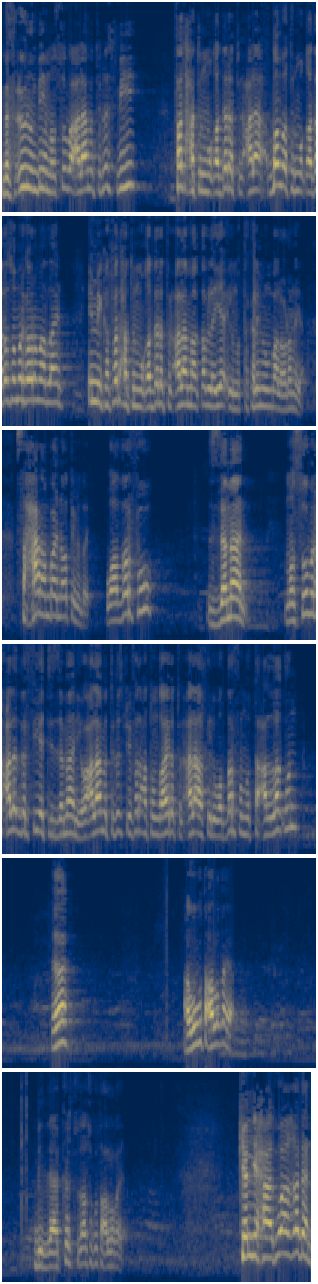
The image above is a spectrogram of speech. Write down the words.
Mafcuulu bihi mansuuba calaamatu nasbihi fatxatu muqadarat ala damat muqadara soo marka hore maad lahayn imika fatxatu muqadarat cala ma qabla ya mutakalimiin baa la odhanaya. Saxaran bay noo timiday waa darfu zamaan mansuubu cala darfiyati zamaniya wacalaamatu nasbihi fatxatu daahiratu cala akhiri wadarfu mutacalaqu aguu ku tacaluqaya bidaakartu saasuu ku tacaluqaya ka lixaad waa hadan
